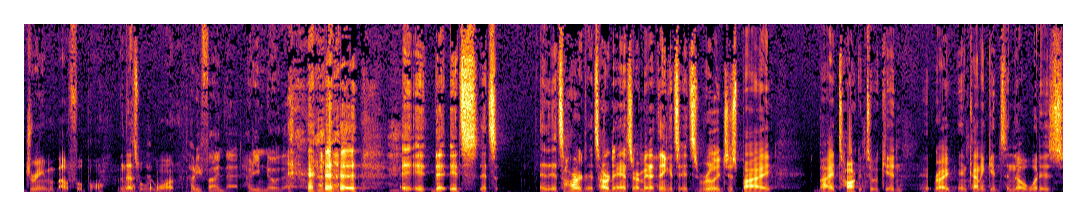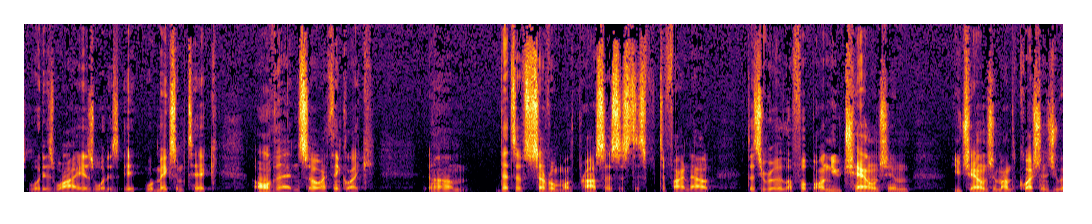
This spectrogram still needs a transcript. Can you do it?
dream about football, and that's what we want. How do you find that? How do you know that? it, it, it's it's it's hard. It's hard to answer. I mean, I think it's it's really just by by talking to a kid, right, and kind of getting to know what his what his why is, what is it, what makes him tick, all of that. And so I think like um, that's a several month process is to to find out does he really love football, and you challenge him, you challenge him on the questions you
